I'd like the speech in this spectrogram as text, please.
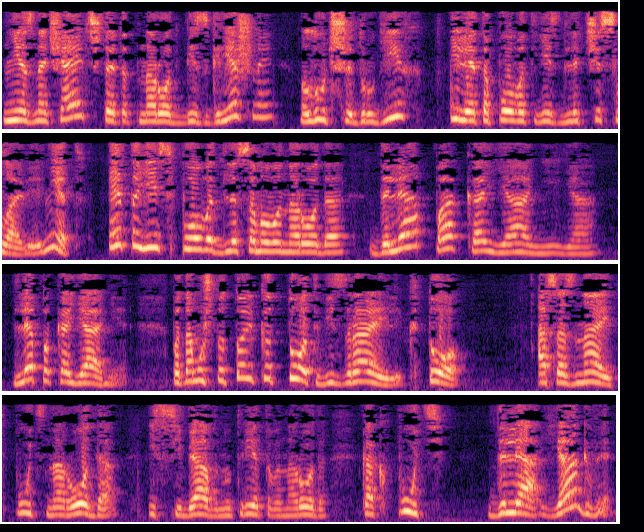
не означает, что этот народ безгрешный, лучше других, или это повод есть для тщеславия. Нет, это есть повод для самого народа, для покаяния. Для покаяния. Потому что только тот в Израиле, кто осознает путь народа из себя внутри этого народа, как путь для Ягве,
